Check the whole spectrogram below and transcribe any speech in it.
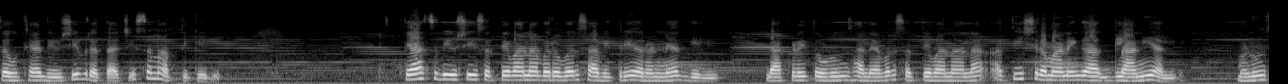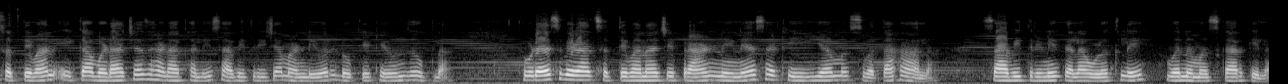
चौथ्या दिवशी व्रताची समाप्ती केली. त्याच दिवशी सत्यवानाबरोबर सावित्री अरण्यात गेली. लाकडे तोडून झाल्यावर सत्यवानाला अतिश्रमाने गा ग्लानी आली. म्हणून सत्यवान एका वडाच्या झाडाखाली सावित्रीच्या मांडीवर डोके ठेवून झोपला. थोड्याच वेळात सत्यवानाचे प्राण नेण्यासाठी यम स्वतः आला. सावित्रीने त्याला ओळखले व नमस्कार केला.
